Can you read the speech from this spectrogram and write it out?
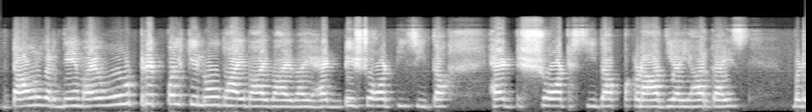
डाउन कर दिए भाई। वो ट्रिपल किलो भाई भाई भाई भाई। हेड शॉट ही सीधा हेड शॉट सीधा पकड़ा दिया यार गाइस बड़े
